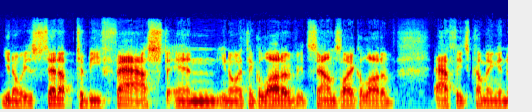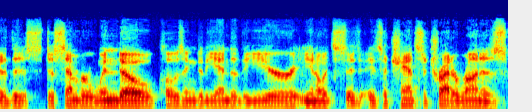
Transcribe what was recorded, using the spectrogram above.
you know is set up to be fast, and you know I think a lot of it sounds like a lot of athletes coming into this December window, closing to the end of the year. You know, it's it's a chance to try to run as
